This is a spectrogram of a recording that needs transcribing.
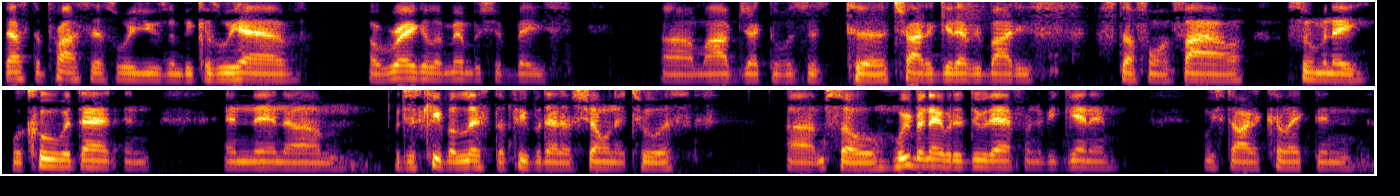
that's the process we're using because we have a regular membership base. Um, my objective was just to try to get everybody's stuff on file, assuming they were cool with that, and and then um, we just keep a list of people that have shown it to us. Um, so we've been able to do that from the beginning. We started collecting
